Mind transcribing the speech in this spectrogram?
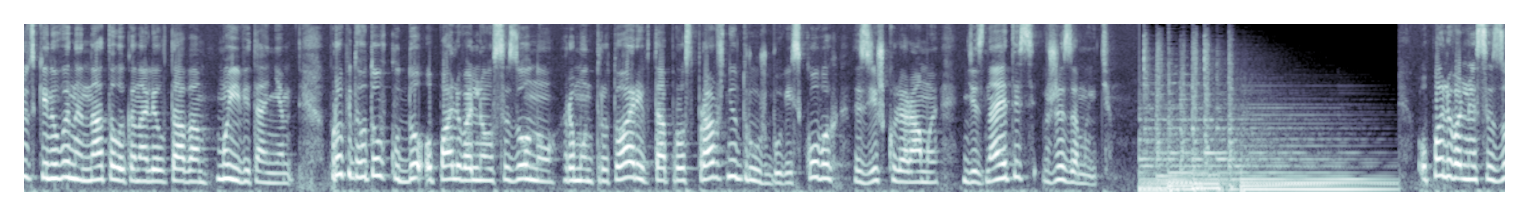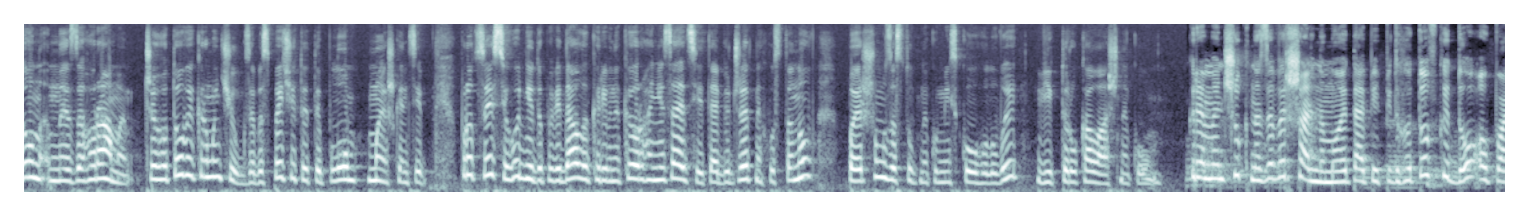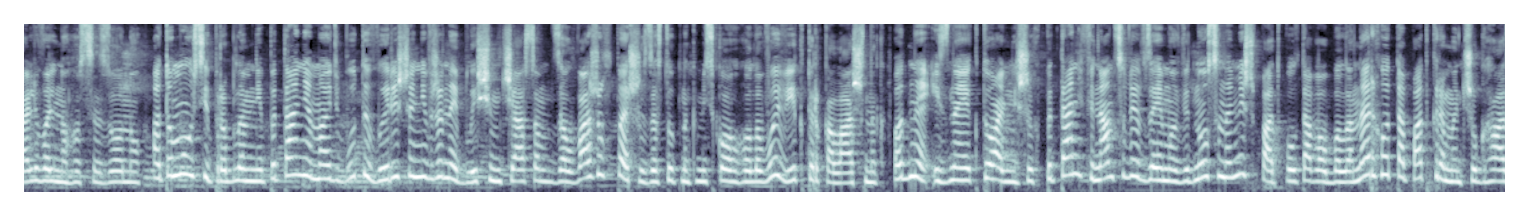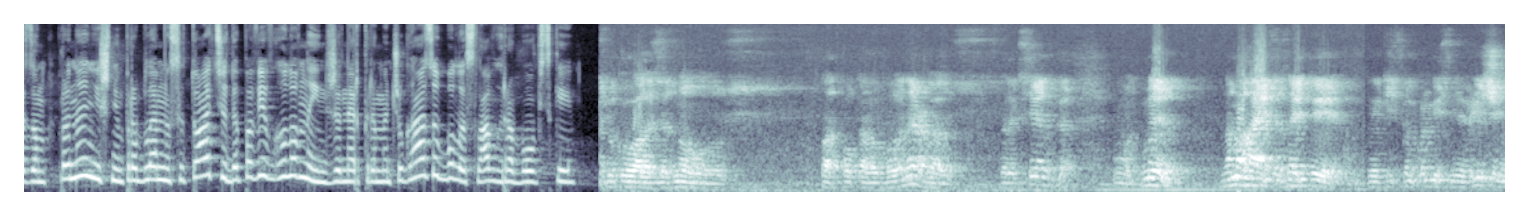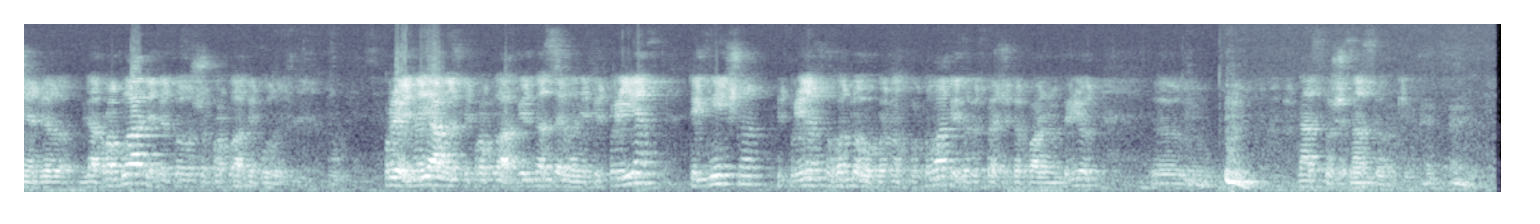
Кременчуцькі новини на телеканалі Лтава. Мої вітання. Про підготовку до опалювального сезону, ремонт тротуарів та про справжню дружбу військових зі школярами. Дізнаєтесь вже за мить. Опалювальний сезон не за горами. Чи готовий Кременчук забезпечити теплом мешканців? Про це сьогодні доповідали керівники організацій та бюджетних установ першому заступнику міського голови Віктору Калашнику. Кременчук на завершальному етапі підготовки до опалювального сезону. А тому усі проблемні питання мають бути вирішені вже найближчим часом, зауважив перший заступник міського голови Віктор Калашник. Одне із найактуальніших питань фінансові взаємовідносини між ПАД Полтаваобленерго та ПАД Кременчукгазом. Про нинішню проблемну ситуацію доповів головний інженер Кременчукгазу Болеслав Грабовський. Спілкувалися знову з ПАД Полтава-Обленерго, з Олексієнка. Ми намагаємося знайти якісь компромісні рішення для, для проплати, для того, щоб проплати були. При наявності проплат від населення підприємств, технічно підприємство готове протранспортувати і забезпечити опалювальний період е, 15-16 років.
